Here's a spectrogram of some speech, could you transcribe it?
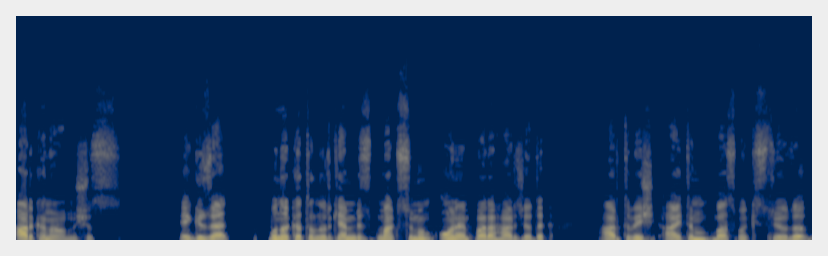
arkan almışız. E güzel. Buna katılırken biz maksimum 10 en para harcadık. Artı 5 item basmak istiyordu.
